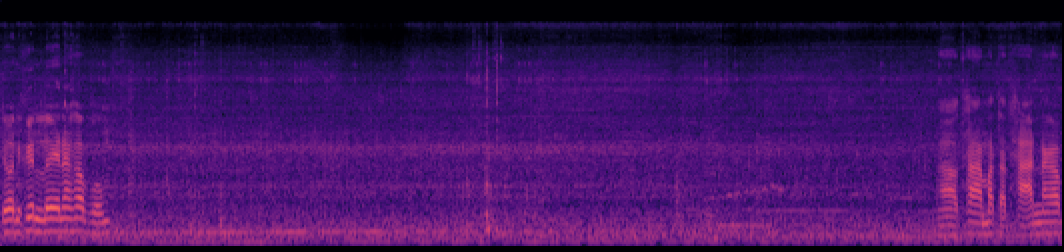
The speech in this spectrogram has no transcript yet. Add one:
เดินขึ้นเลยนะครับผม อ้าว ท่ามาตรฐานนะครับ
